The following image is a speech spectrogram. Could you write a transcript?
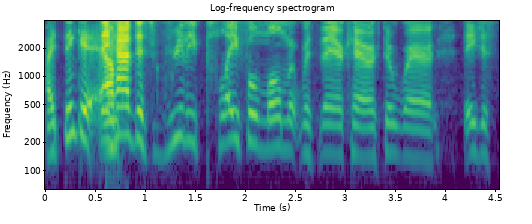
I think it. they um, have this really playful moment with their character where they just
